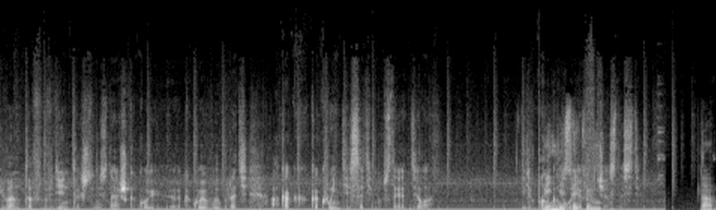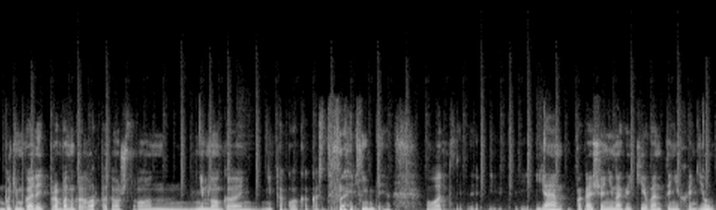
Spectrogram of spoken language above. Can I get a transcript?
ивентов в день, так что не знаешь, какой, какой выбрать. А как, как в Индии с этим обстоят дела? Или в Бангалоре, в, этим... в частности? Да, будем говорить про Бангалор, потому что он немного не такой, как остальная Индия. Вот. Я пока еще ни на какие ивенты не ходил,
